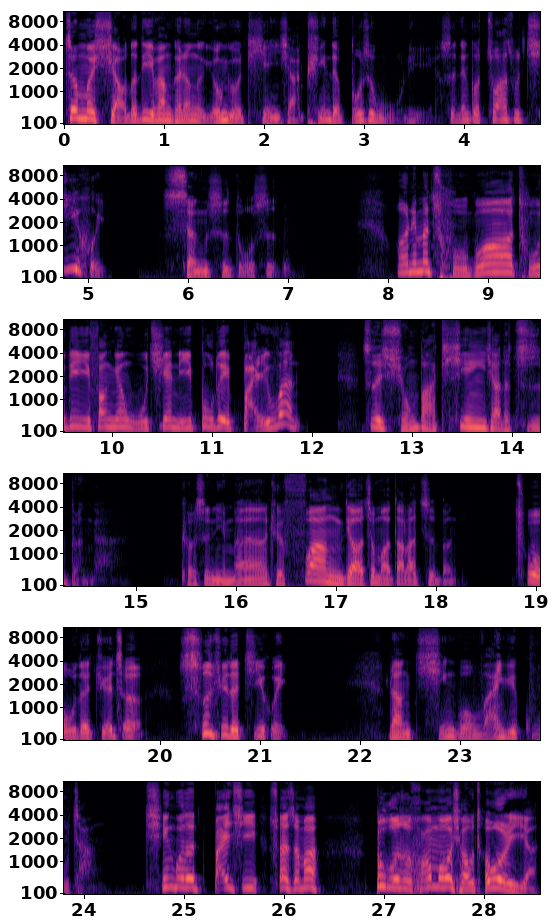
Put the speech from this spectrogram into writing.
这么小的地方可能拥有天下，凭的不是武力，是能够抓住机会，审时度势。而你们楚国土地方圆五千里，部队百万，这是雄霸天下的资本啊！可是你们却放掉这么大的资本，错误的决策，失去的机会，让秦国玩于股掌。秦国的白起算什么？不过是黄毛小头而已啊！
